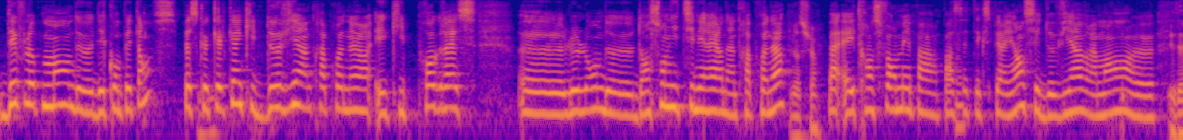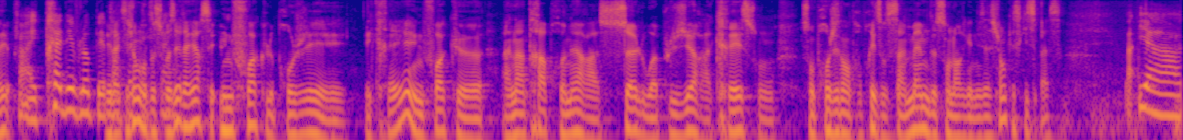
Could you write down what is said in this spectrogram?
développement de- des compétences, parce que quelqu'un qui devient entrepreneur et qui progresse le long de, dans son itinéraire d'entrepreneur bah, est transformé par, par cette expérience et devient vraiment Et est très développé. Et par la question qu'on peut se poser d'ailleurs, c'est une fois que le projet est, est créé, une fois qu'un intrapreneur à seul ou à plusieurs a créé son, son projet d'entreprise au sein même de son organisation, qu'est-ce qui se passe? Bah, Il y a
